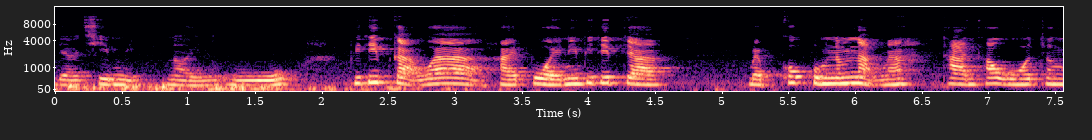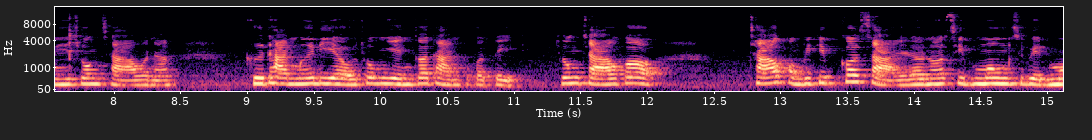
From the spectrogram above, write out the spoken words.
เดี๋ยวชิมอีกหน่อยนึงโอ้พี่ทิพย์กะว่าหายป่วยนี่พี่ทิพย์จะแบบควบคุมน้ำหนักนะ ทานข้าวโอ๊ตช่วงนี้ช่วงเช้านะ คือทานมื้อเดียว ช่วงเย็นก็ทานปกติ ช่วงเช้าก็เช้าของพี่ทิพย์ก็สายแล้วเนาะสิบโมงสิบเอ็ดโม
